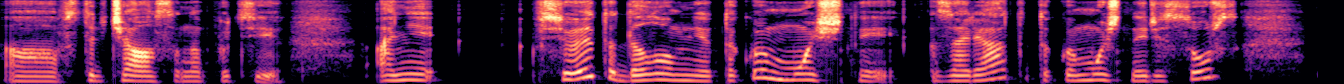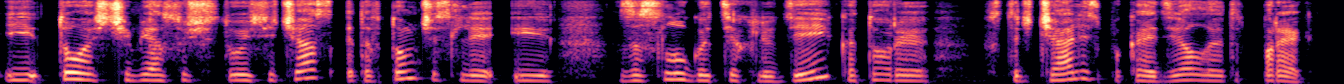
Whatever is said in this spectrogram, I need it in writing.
э, встречался на пути, они все это дало мне такой мощный заряд, такой мощный ресурс. И то, с чем я существую сейчас, это в том числе и заслуга тех людей, которые встречались, пока я делала этот проект.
